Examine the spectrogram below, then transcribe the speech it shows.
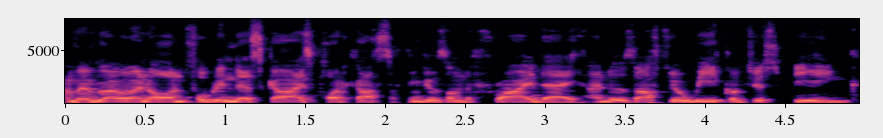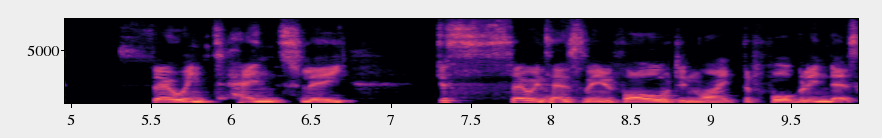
I remember I went on Football Index Guys podcast. I think it was on the Friday, and it was after a week of just being so intensely, just so intensely involved in like the Football Index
